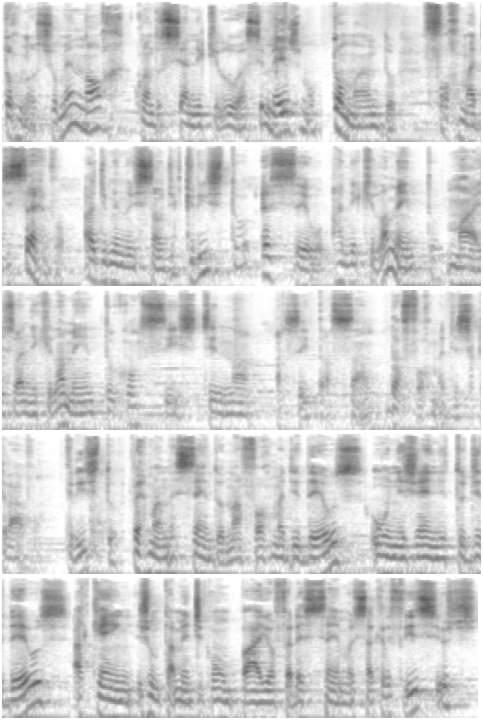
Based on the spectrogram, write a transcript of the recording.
tornou-se o menor quando se aniquilou a si mesmo, tomando forma de servo. A diminuição de Cristo é seu aniquilamento, mas o aniquilamento consiste na aceitação da forma de escravo. Cristo, permanecendo na forma de Deus, o unigênito de Deus, a quem, juntamente com o Pai, oferecemos sacrifícios,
